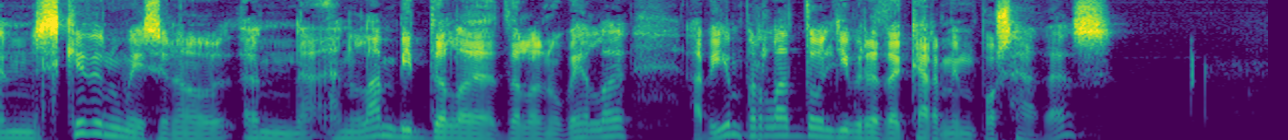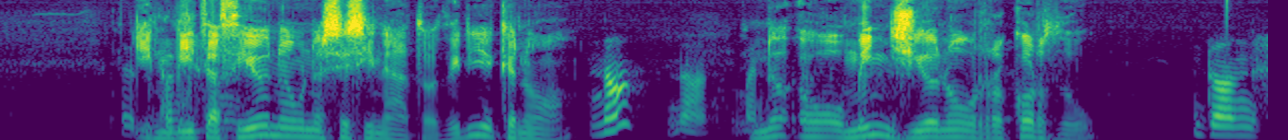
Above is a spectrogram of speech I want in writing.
ens queda només en el- en, en l'àmbit de, la, de la novel·la, havíem parlat del llibre de Carmen Posadas, Invitació a un assassinato, diria que no. No? No, bueno. no o almenys jo no ho recordo. Doncs,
